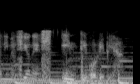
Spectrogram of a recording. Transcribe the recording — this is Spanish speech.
Animaciones Inti Bolivia.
